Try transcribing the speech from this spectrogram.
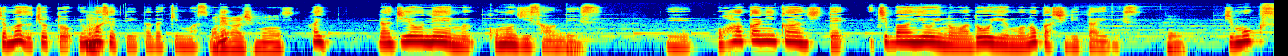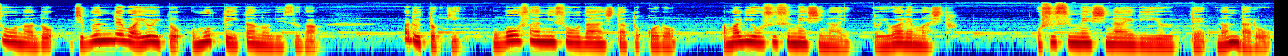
じゃあ、まずちょっと読ませていただきますね。お願いします。はい。ラジオネーム小麦さんです。えーお墓に関して一番良いのはどういうものか知りたいです。うん樹木葬など自分では良いと思っていたのですが、ある時、お坊さんに相談したところ、あまりおすすめしないと言われました。おすすめしない理由って何だろ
